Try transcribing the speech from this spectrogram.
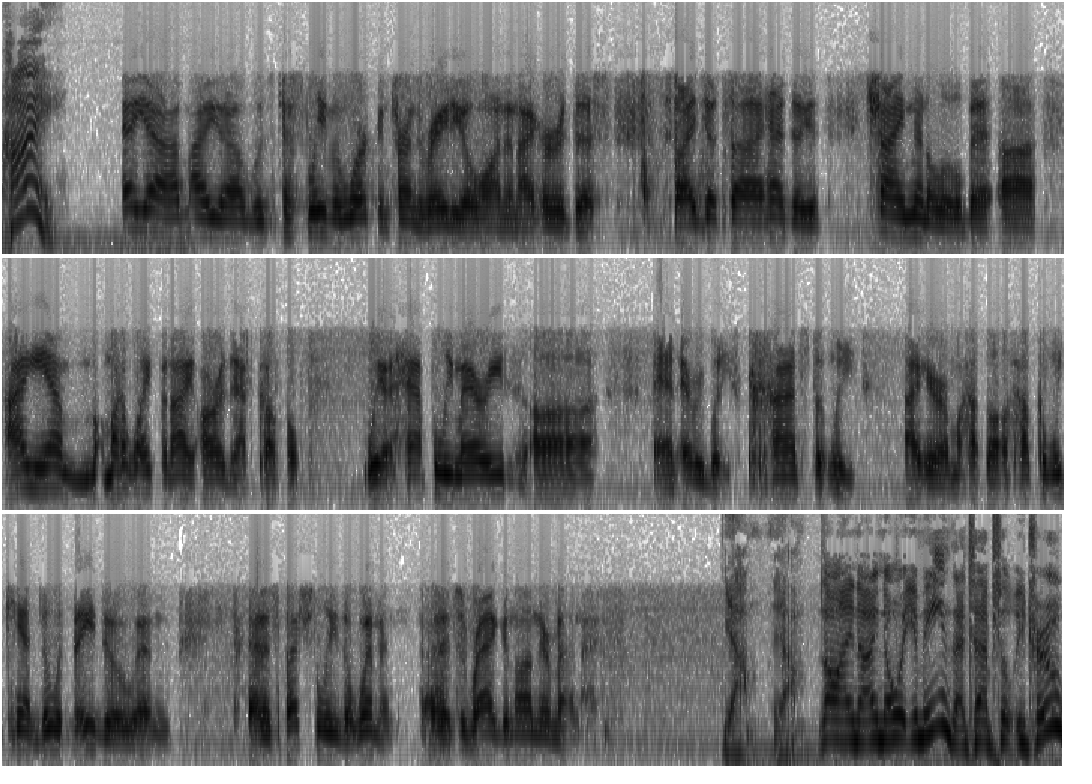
Hi. Hey, yeah, I uh, was just leaving work and turned the radio on, and I heard this. So I just uh, had to chime in a little bit. Uh, I am, my wife and I are that couple. We're happily married, uh, and everybody's constantly, I hear them, how, how come we can't do what they do? And and especially the women, uh, is ragging on their men. Yeah, yeah. No, I, I know what you mean. That's absolutely true.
